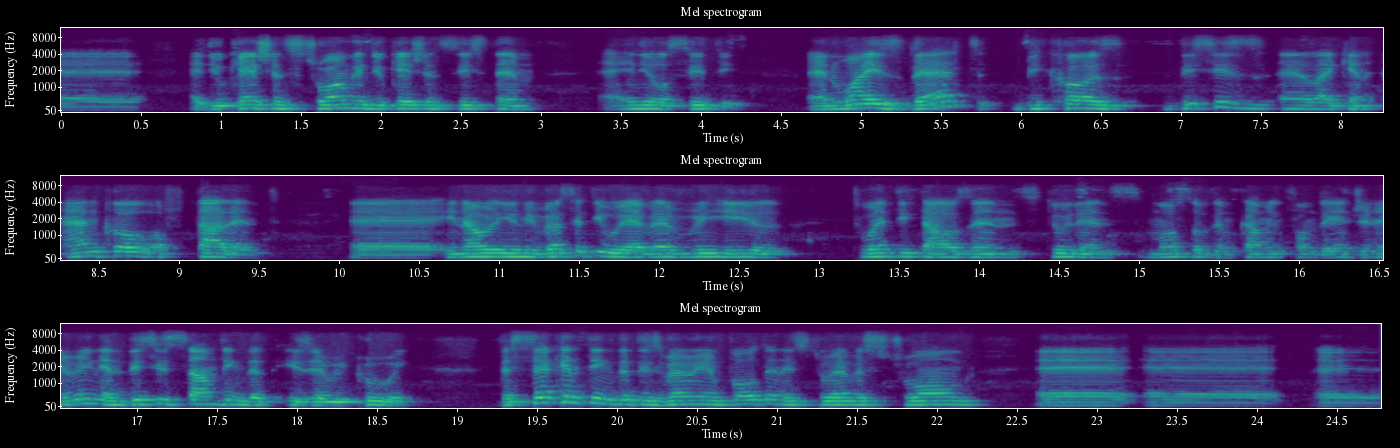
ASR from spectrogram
a education, strong education system in your city. And why is that? Because this is uh, like an anchor of talent. Uh, in our university, we have every year 20,000 students, most of them coming from the engineering, and this is something that is a recurring. The second thing that is very important is to have a strong uh, uh, uh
